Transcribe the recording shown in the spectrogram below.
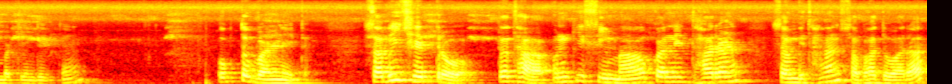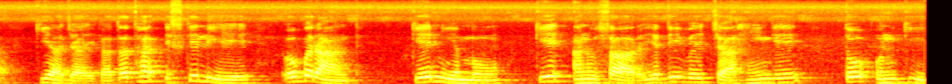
नंबर तीन देखते हैं। उक्त वर्णित। सभी क्षेत्रों तथा उनकी सीमाओं का निर्धारण संविधान सभा द्वारा किया जाएगा तथा इसके लिए उपरांत के नियमों के अनुसार यदि वे चाहेंगे तो उनकी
